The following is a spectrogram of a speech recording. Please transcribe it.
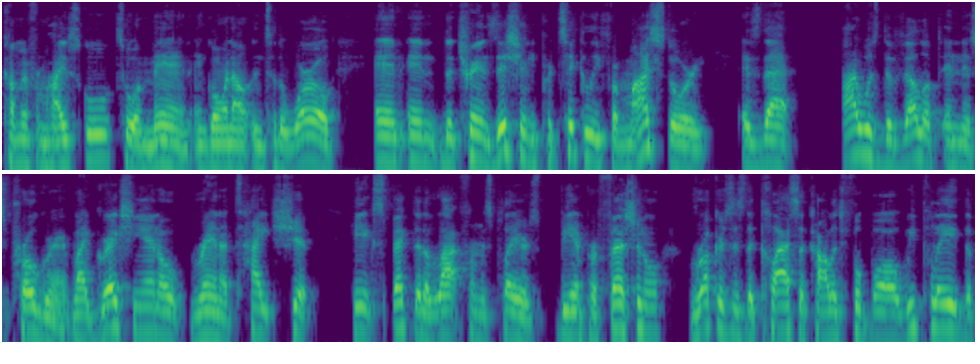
coming from high school to a man and going out into the world. And and the transition, particularly from my story, is that I was developed in this program. Like Greg Schiano ran a tight ship. He expected a lot from his players, being professional. Rutgers is the class of college football. We played the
